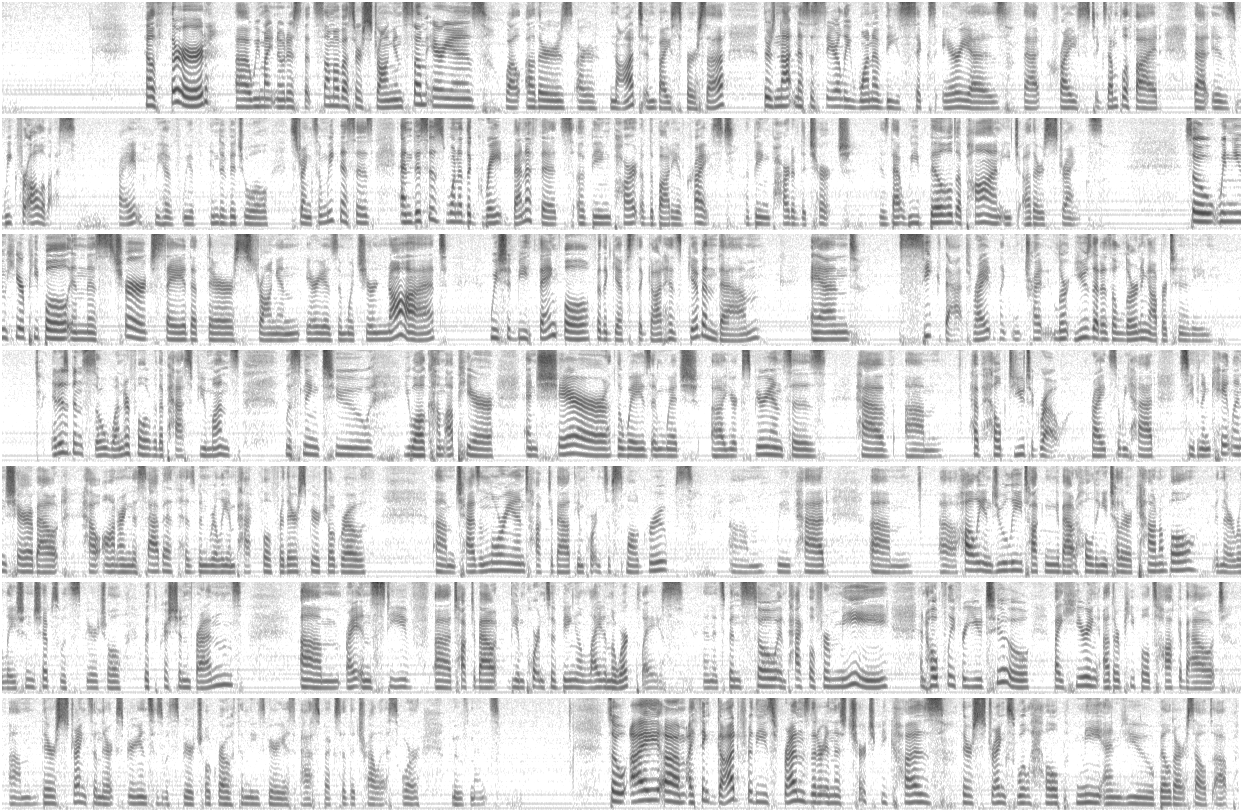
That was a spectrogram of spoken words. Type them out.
Now, third, uh, we might notice that some of us are strong in some areas while others are not, and vice versa. There's not necessarily one of these six areas that Christ exemplified that is weak for all of us, right? We have, we have individual strengths and weaknesses, and this is one of the great benefits of being part of the body of Christ, of being part of the church, is that we build upon each other's strengths. So when you hear people in this church say that they're strong in areas in which you're not, we should be thankful for the gifts that God has given them and seek that, right? Like try learn, use that as a learning opportunity. It has been so wonderful over the past few months listening to you all come up here and share the ways in which uh, your experiences have um, have helped you to grow right? So we had Stephen and Caitlin share about how honoring the Sabbath has been really impactful for their spiritual growth. Um, Chaz and Lorian talked about the importance of small groups. Um, we've had um, uh, Holly and Julie talking about holding each other accountable in their relationships with spiritual, with Christian friends. Um, right, and Steve uh, talked about the importance of being a light in the workplace. And it's been so impactful for me and hopefully for you too, by hearing other people talk about um, their strengths and their experiences with spiritual growth in these various aspects of the trellis or movements. So I, um, I thank God for these friends that are in this church because their strengths will help me and you build ourselves up.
